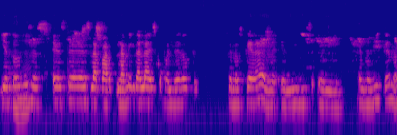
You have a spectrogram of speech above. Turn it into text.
y entonces es, este es la parte, la amígdala es como el dedo que, que nos queda, el, el índice, el el meñique, ¿no?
